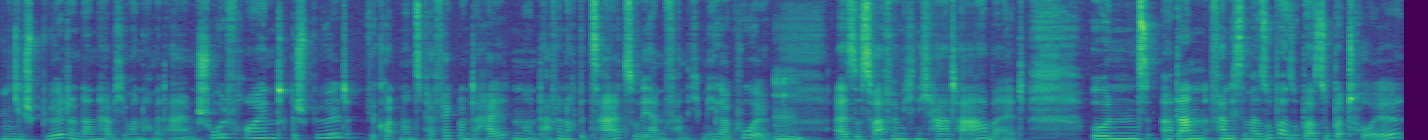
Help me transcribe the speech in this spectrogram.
hm, gespült und dann habe ich immer noch mit einem Schulfreund gespült. Wir konnten uns perfekt unterhalten und dafür noch bezahlt zu werden, fand ich mega cool. Mhm. Also es war für mich nicht harte Arbeit. Und äh, dann fand ich es immer super, super, super toll,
